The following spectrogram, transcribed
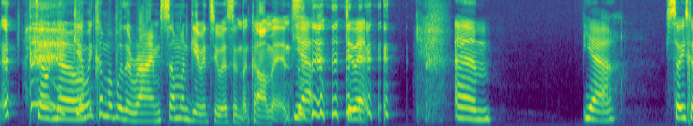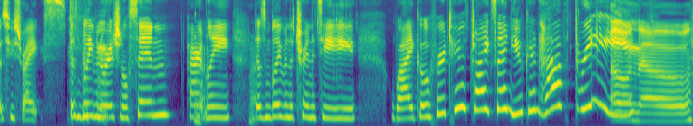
I don't know. Can we come up with a rhyme? Someone give it to us in the comments. Yeah, do it. Um, yeah. So he's got two strikes. Doesn't believe in original sin, apparently. Doesn't believe in the Trinity. Why go for two strikes when you can have three? Oh no.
